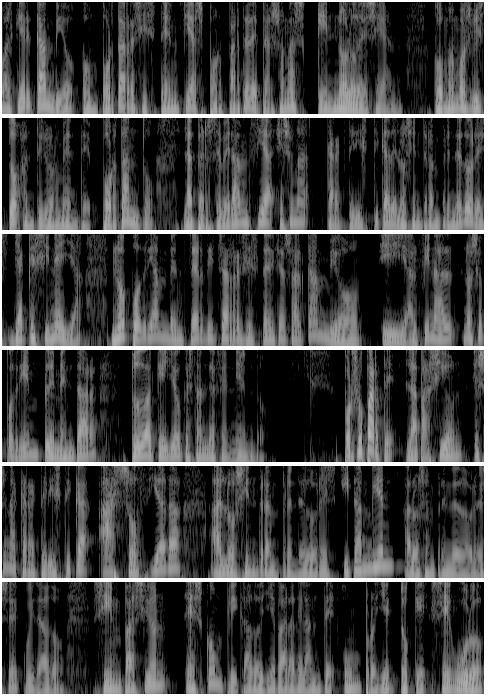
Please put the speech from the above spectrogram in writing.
Cualquier cambio comporta resistencias por parte de personas que no lo desean, como hemos visto anteriormente. Por tanto, la perseverancia es una característica de los intraemprendedores, ya que sin ella no podrían vencer dichas resistencias al cambio y al final no se podría implementar todo aquello que están defendiendo. Por su parte, la pasión es una característica asociada a los intraemprendedores y también a los emprendedores, eh, cuidado. Sin pasión es complicado llevar adelante un proyecto que seguro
